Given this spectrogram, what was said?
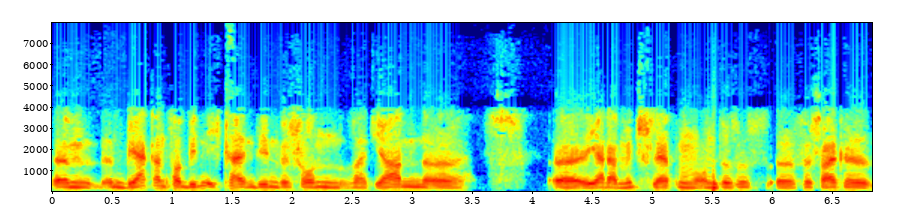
ähm, ein Berg an Verbindlichkeiten, den wir schon seit Jahren äh, äh, ja da mitschleppen und das ist äh, für Schalke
